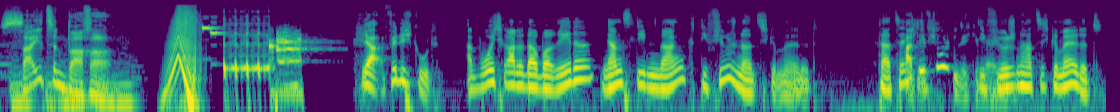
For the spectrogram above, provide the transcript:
Seitenbacher. Ja, finde ich gut. Aber wo ich gerade darüber rede, ganz lieben Dank, die Fusion hat sich gemeldet. Tatsächlich. Hat die Fusion sich Die gemeldet? Fusion hat sich gemeldet.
